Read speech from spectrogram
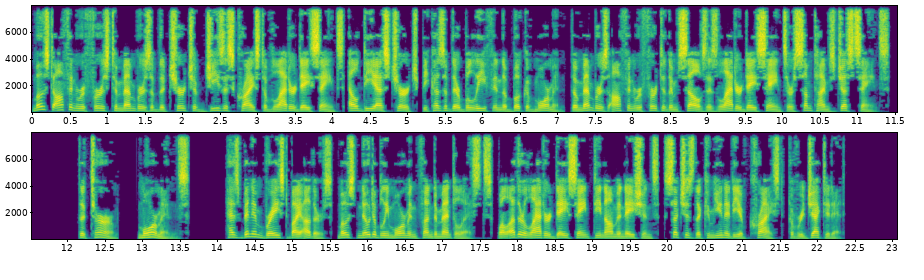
most often refers to members of The Church of Jesus Christ of Latter-day Saints LDS Church because of their belief in the Book of Mormon, though members often refer to themselves as Latter-day Saints or sometimes just Saints. The term, "'Mormons' has been embraced by others, most notably Mormon fundamentalists, while other Latter-day Saint denominations, such as the Community of Christ, have rejected it.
